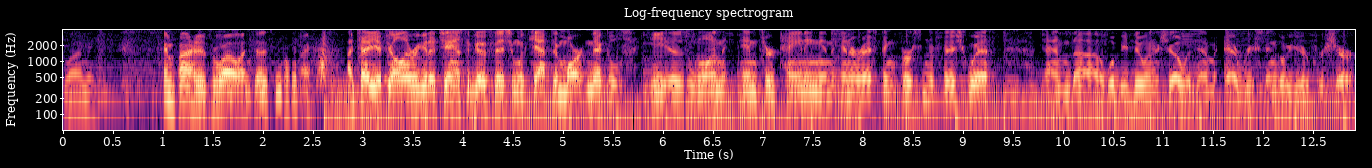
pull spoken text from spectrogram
Slimy. Might as well at this point. I tell you, if y'all ever get a chance to go fishing with Captain Mark Nichols, he is one entertaining and interesting person to fish with. And uh, we'll be doing a show with him every single year for sure.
